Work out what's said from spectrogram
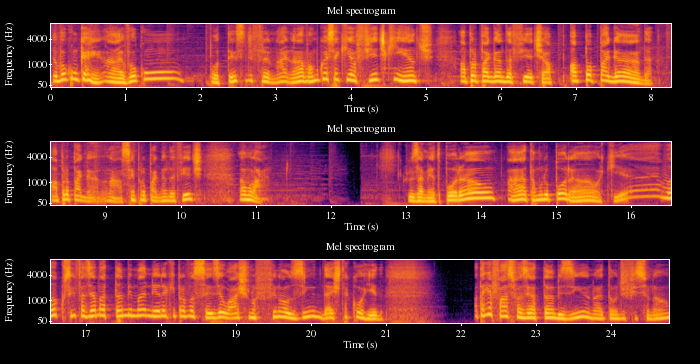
Eu vou com quem? Ah, eu vou com potência de frenagem. Não, vamos com esse aqui, a Fiat 500. A propaganda Fiat, a, a propaganda. A propaganda. Não, sem propaganda Fiat. Vamos lá. Cruzamento porão. Ah, estamos no porão aqui. É, vou conseguir fazer uma thumb maneira aqui para vocês, eu acho, no finalzinho desta corrida. Até que é fácil fazer a thumbzinha, não é tão difícil não.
